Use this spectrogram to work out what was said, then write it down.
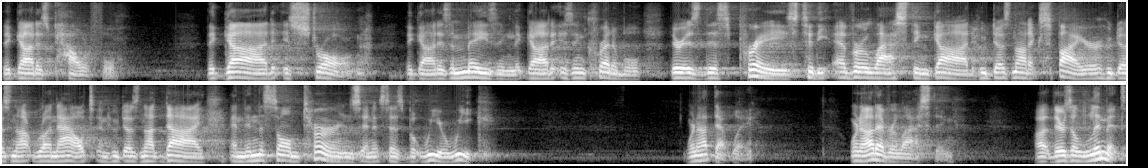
That God is powerful, that God is strong that God is amazing, that God is incredible. There is this praise to the everlasting God who does not expire, who does not run out, and who does not die. And then the psalm turns and it says, But we are weak. We're not that way. We're not everlasting. Uh, there's a limit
